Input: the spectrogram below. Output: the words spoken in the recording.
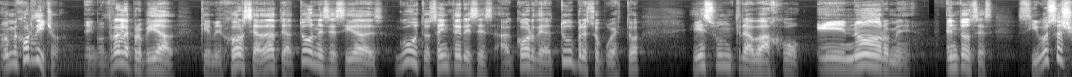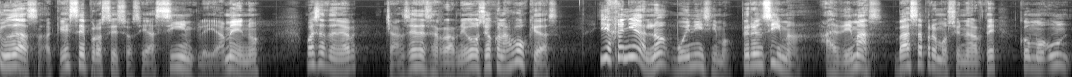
o mejor dicho, encontrar la propiedad que mejor se adapte a tus necesidades, gustos e intereses acorde a tu presupuesto, es un trabajo enorme. Entonces, si vos ayudás a que ese proceso sea simple y ameno, vas a tener chances de cerrar negocios con las búsquedas. Y es genial, ¿no? Buenísimo. Pero encima, además, vas a promocionarte como un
